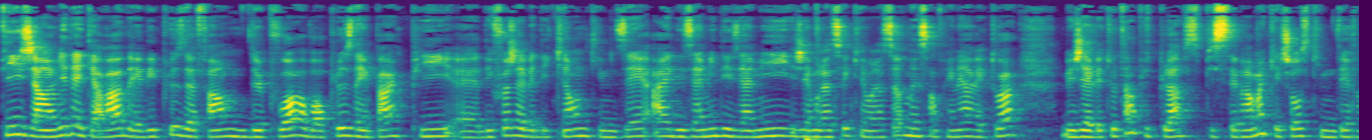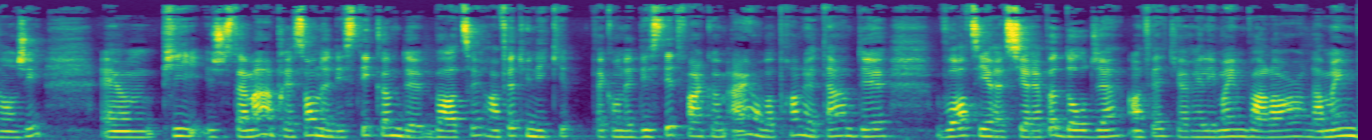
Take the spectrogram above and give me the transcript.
Puis j'ai envie d'être capable d'aider plus de femmes, de pouvoir avoir plus d'impact. Puis euh, des fois, j'avais des clientes qui me disaient Ah, des amis, des amis, j'aimerais ça, qui aimeraient ça venir s'entraîner avec toi. Mais j'avais tout le temps plus de place. Puis c'était vraiment quelque chose qui me dérangeait. Euh, puis justement, après ça, on a décidé comme de bâtir en fait une équipe. Fait qu'on a décidé de faire comme Hey, on va prendre le temps de voir s'il n'y aurait, pas d'autres gens en fait qui auraient les mêmes valeurs, la même,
